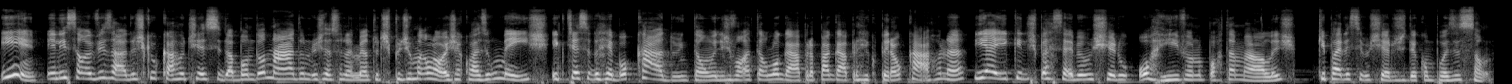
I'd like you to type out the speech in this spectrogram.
E eles são avisados que o carro tinha sido abandonado no estacionamento tipo de uma loja há quase um mês e que tinha sido rebocado. Então eles vão até o lugar para pagar para recuperar o carro, né? E aí que eles percebem um cheiro horrível no porta-malas, que parecia um cheiro de decomposição.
